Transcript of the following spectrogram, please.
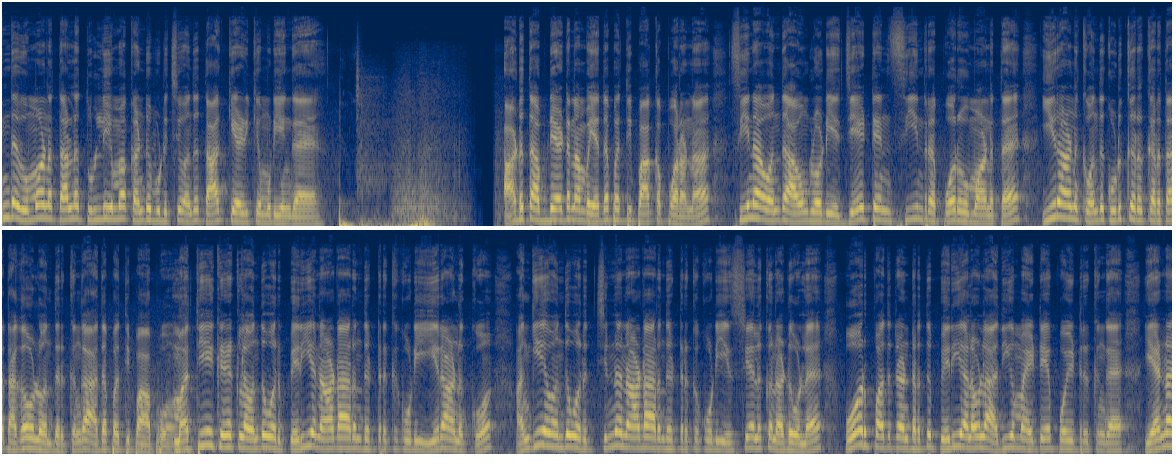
இந்த விமானத்தால் துல்லியமாக கண்டுபிடிச்சி வந்து தாக்கி அழிக்க முடியுங்க. அடுத்த அப்டேட்டை நம்ம எதை பற்றி பார்க்க போகிறோன்னா சீனா வந்து அவங்களுடைய ஜே டென் சின்ற போர் விமானத்தை ஈரானுக்கு வந்து கொடுக்க இருக்கிறதா தகவல் வந்திருக்குங்க. அதை பற்றி பார்ப்போம். மத்திய கிழக்கில் வந்து ஒரு பெரிய நாடாக இருந்துட்டு இருக்கக்கூடிய ஈரானுக்கும் அங்கேயே வந்து ஒரு சின்ன நாடாக இருந்துட்டு இருக்கக்கூடிய இஸ்ரேலுக்கும் நடுவில் போர் பதட்டன்றது பெரிய அளவில் அதிகமாயிட்டே போயிட்டு இருக்குங்க ஏன்னா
